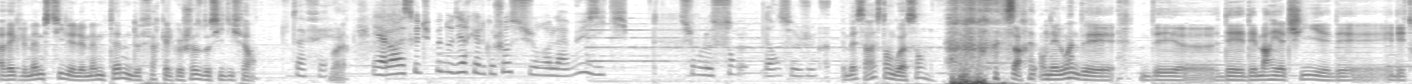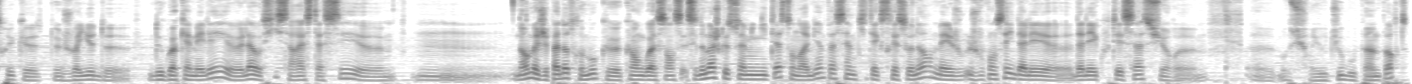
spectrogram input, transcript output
avec le même style et le même thème de faire quelque chose d'aussi différent. Tout à fait. Voilà. Et alors, est-ce que tu peux nous dire quelque chose sur la musique, sur le son dans ce jeu Eh ben, ça reste angoissant. On est loin des, des, euh, mariachis et des, des trucs euh, joyeux de, de. Euh, là aussi, ça reste assez. euh, hmm, Non, mais j'ai pas d'autre mot que, que angoissant. C'est dommage que ce soit un mini-test. On aurait bien passé un petit extrait sonore, mais je, vous conseille d'aller écouter ça sur, sur YouTube ou peu importe.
